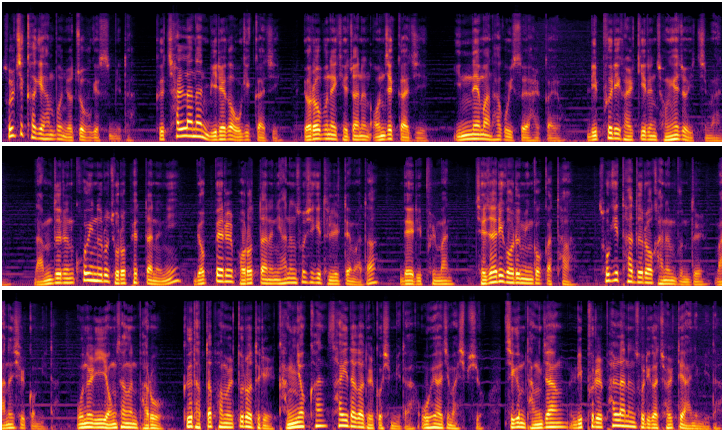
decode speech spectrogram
솔직하게 한번 여쭤보겠습니다. 그 찬란한 미래가 오기까지 여러분의 계좌는 언제까지 인내만 하고 있어야 할까요? 리플이 갈 길은 정해져 있지만 남들은 코인으로 졸업했다느니 몇 배를 벌었다느니 하는 소식이 들릴 때마다 내 리플만 제자리 걸음인 것 같아 속이 타들어 가는 분들 많으실 겁니다. 오늘 이 영상은 바로 그 답답함을 뚫어드릴 강력한 사이다가 될 것입니다. 오해하지 마십시오. 지금 당장 리플을 팔라는 소리가 절대 아닙니다.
